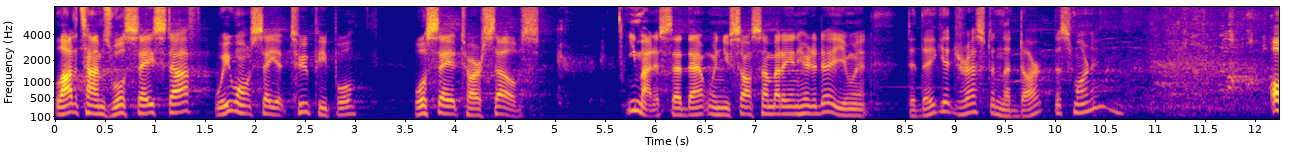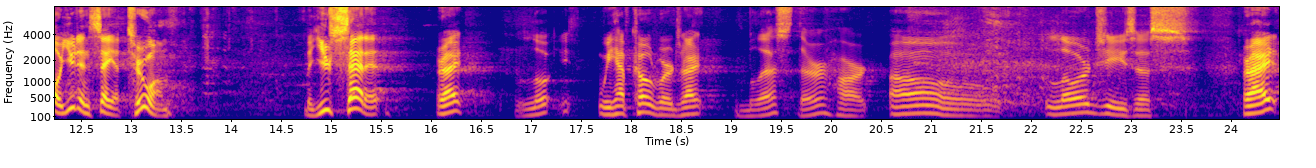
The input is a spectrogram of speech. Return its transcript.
A lot of times we'll say stuff, we won't say it to people, we'll say it to ourselves. You might have said that when you saw somebody in here today. You went, Did they get dressed in the dark this morning? oh, you didn't say it to them, but you said it, right? we have code words, right? Bless their heart. Oh, Lord Jesus, right?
